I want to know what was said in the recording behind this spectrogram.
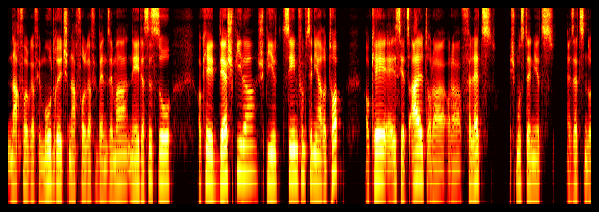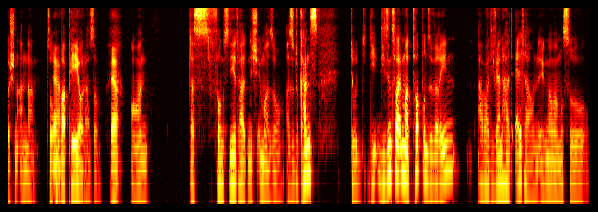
Nachfolger für Modric, Nachfolger für Benzema. Nee, das ist so, okay, der Spieler spielt 10, 15 Jahre top. Okay, er ist jetzt alt oder, oder verletzt. Ich muss den jetzt ersetzen durch einen anderen. So Ja. Mbappé oder so. Ja. Und das funktioniert halt nicht immer so. Also du kannst, du, die, die sind zwar immer top und souverän, aber die werden halt älter und irgendwann mal musst du,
